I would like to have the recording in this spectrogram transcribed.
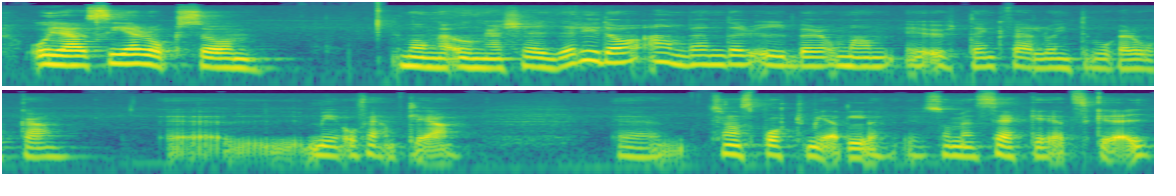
Och jag ser också många unga tjejer idag använder Uber om man är ute en kväll och inte vågar åka eh, med offentliga eh, transportmedel som en säkerhetsgrej.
